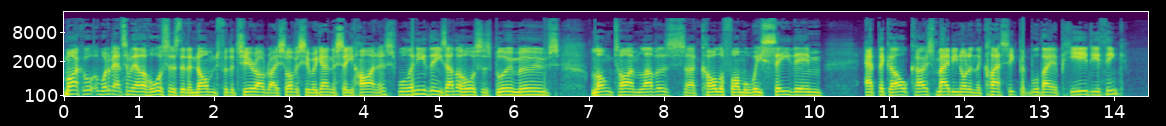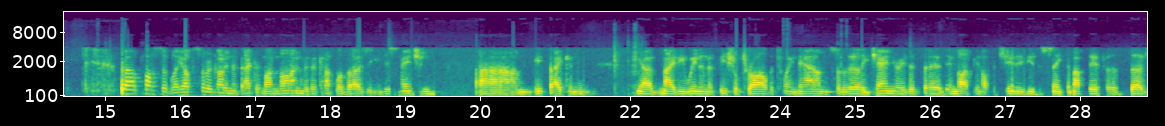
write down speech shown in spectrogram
Michael, what about some of the other horses that are nommed for the two-year-old race? Obviously, we're going to see Highness. Will any of these other horses, Blue Moves, Long Time Lovers, uh, Colophon, will we see them at the Gold Coast? Maybe not in the Classic, but will they appear, do you think? Well, possibly. I've sort of got in the back of my mind with a couple of those that you just mentioned. Um, if they can you know, maybe win an official trial between now and sort of early January, that there, there might be an opportunity to sneak them up there for those,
